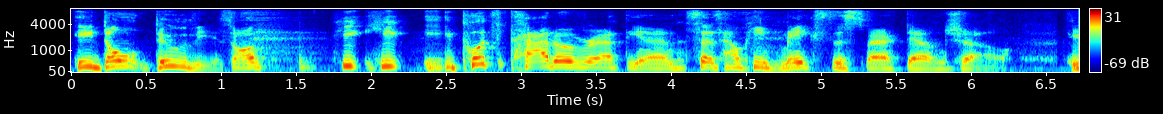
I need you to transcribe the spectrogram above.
He don't do these. So I'm, he he he puts Pat over at the end, says how he makes the SmackDown show. He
